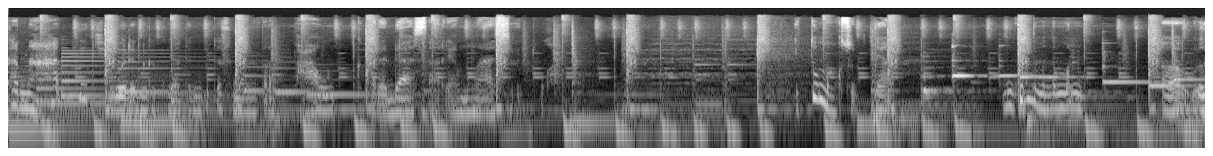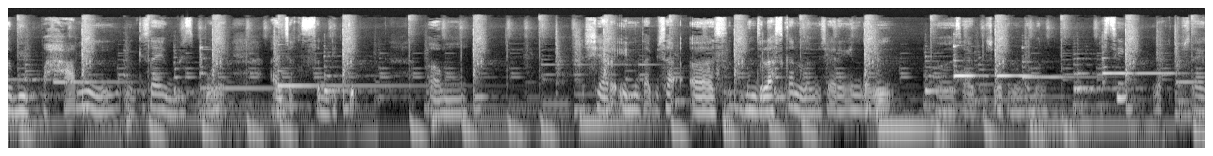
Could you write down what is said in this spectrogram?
Karena hati jiwa dan kekuatan kita sedang terpaut kepada dasar yang mengasihi Tuhan. Itu maksudnya mungkin teman-teman uh, lebih pahami. Mungkin saya boleh ajak sedikit um, share ini tapi bisa uh, menjelaskan dalam sharing ini tapi uh, saya percaya teman-teman pasti waktu saya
